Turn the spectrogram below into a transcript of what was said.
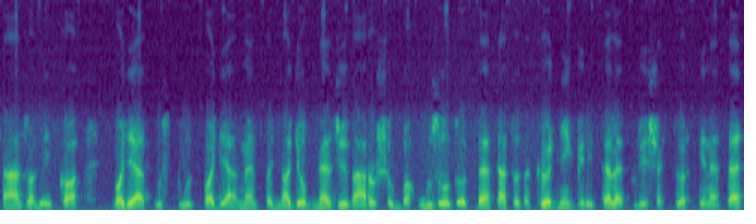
százaléka vagy elpusztult, vagy elment, vagy nagyobb mezővárosokba húzódott be, tehát az a környékbeli települések története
